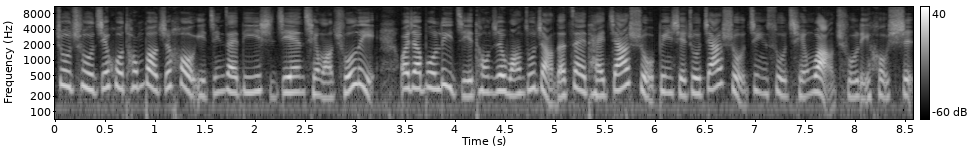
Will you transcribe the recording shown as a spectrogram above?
住处接获通报之后，已经在第一时间前往处理。外交部立即通知王组长的在台家属，并协助家属尽速前往处理后事。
